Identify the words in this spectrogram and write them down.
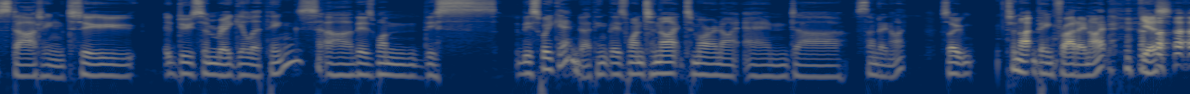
starting to do some regular things. Uh, there's one this this weekend. I think there's one tonight, tomorrow night, and uh, Sunday night. So tonight being Friday night. Yes. uh,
